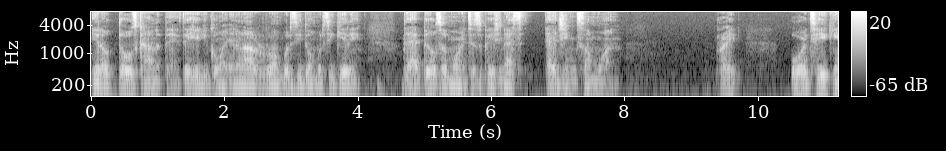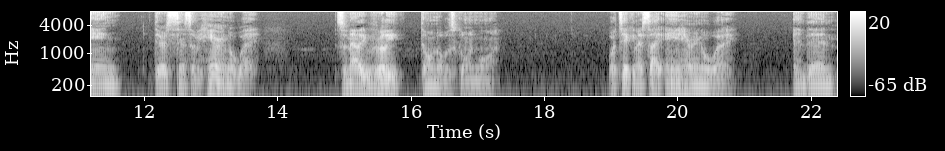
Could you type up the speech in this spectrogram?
You know, those kind of things. They hear you going in and out of the room. What is he doing? What is he getting? That builds up more anticipation. That's edging someone, right? Or taking their sense of hearing away. So now they really don't know what's going on. Or taking their sight and hearing away. And then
